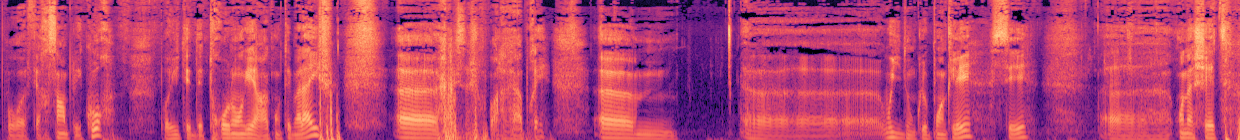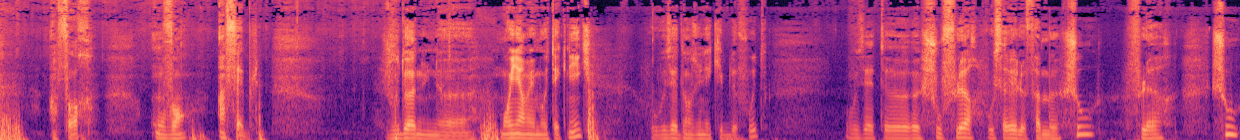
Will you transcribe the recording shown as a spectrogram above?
pour faire simple et court, pour éviter d'être trop longué à raconter ma life. Euh, ça, j'en parlerai après. Euh, euh, oui, donc le point clé, c'est on achète un fort, on vend un faible. Je vous donne une moyen mémo technique. Vous êtes dans une équipe de foot, vous êtes chou-fleur, vous savez le fameux chou fleur, chou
